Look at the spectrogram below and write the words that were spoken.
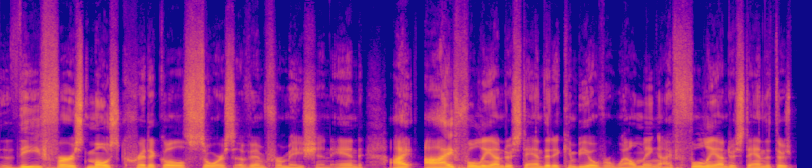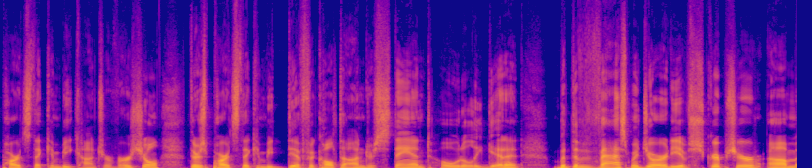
the first most critical source of information and I I fully understand that it can be overwhelming. I fully understand that there's parts that can be controversial, there's parts that can be difficult to understand, totally get it. But the vast majority of scripture um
